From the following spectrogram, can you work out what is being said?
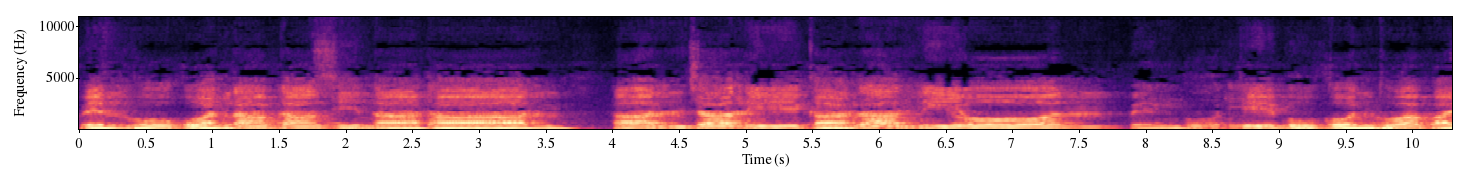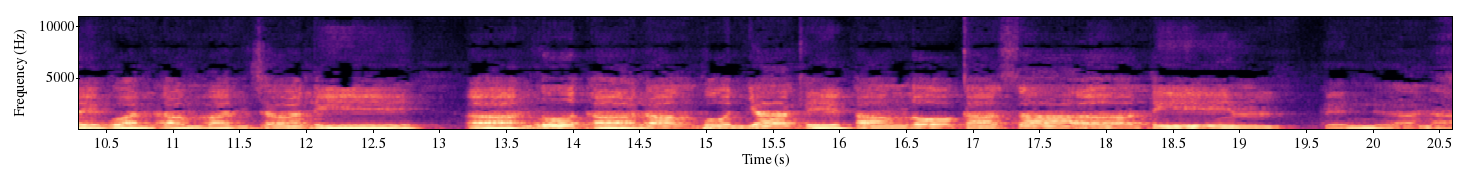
เป็นผู้ควรรับดาศีนาทาน อัญชลีการนิโยนเป็นผู้ที่ที่บุคคลทั่วไปควรนำมัญชลี อนุตตรังปุญญาเขตังโลกัสสาติมเป็นเนื้อนา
